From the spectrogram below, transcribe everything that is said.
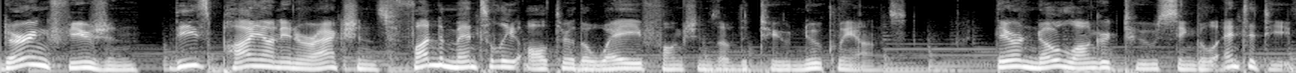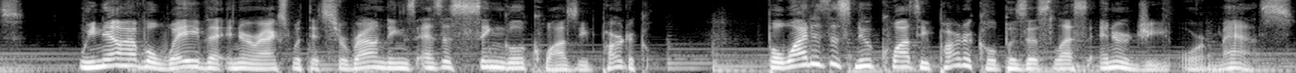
During fusion, these pion interactions fundamentally alter the wave functions of the two nucleons, they are no longer two single entities. We now have a wave that interacts with its surroundings as a single quasi-particle. But why does this new quasi-particle possess less energy or mass?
